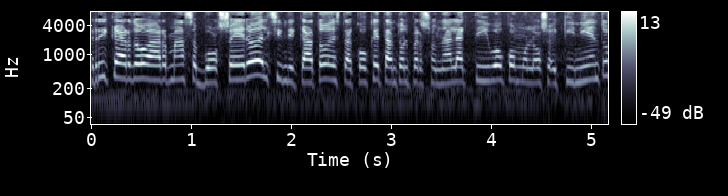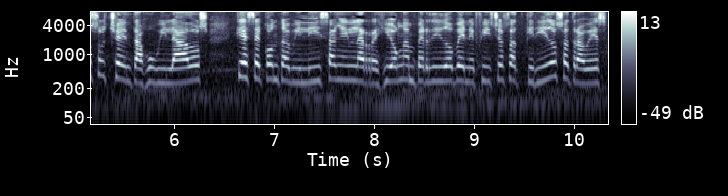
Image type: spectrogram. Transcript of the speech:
Ricardo Armas, vocero del sindicato, destacó que tanto el personal activo como los 580 jubilados que se contabilizan en la región han perdido beneficios adquiridos a través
